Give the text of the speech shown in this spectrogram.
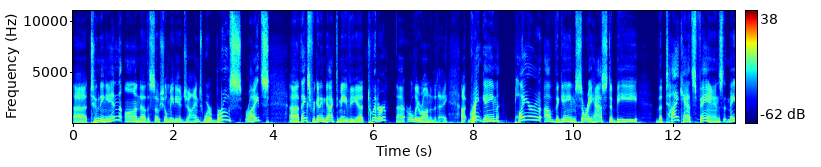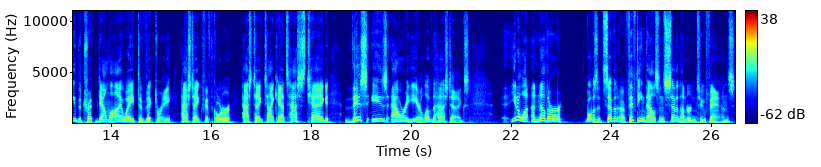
uh, tuning in on uh, the social media giant, where Bruce writes, uh, Thanks for getting back to me via Twitter uh, earlier on in the day. Uh, great game. Player of the game, sorry, has to be the Ticats fans that made the trip down the highway to victory. Hashtag fifth quarter, hashtag Ticats, hashtag this is our year. Love the hashtags. You know what? Another, what was it, uh, 15,702 fans.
